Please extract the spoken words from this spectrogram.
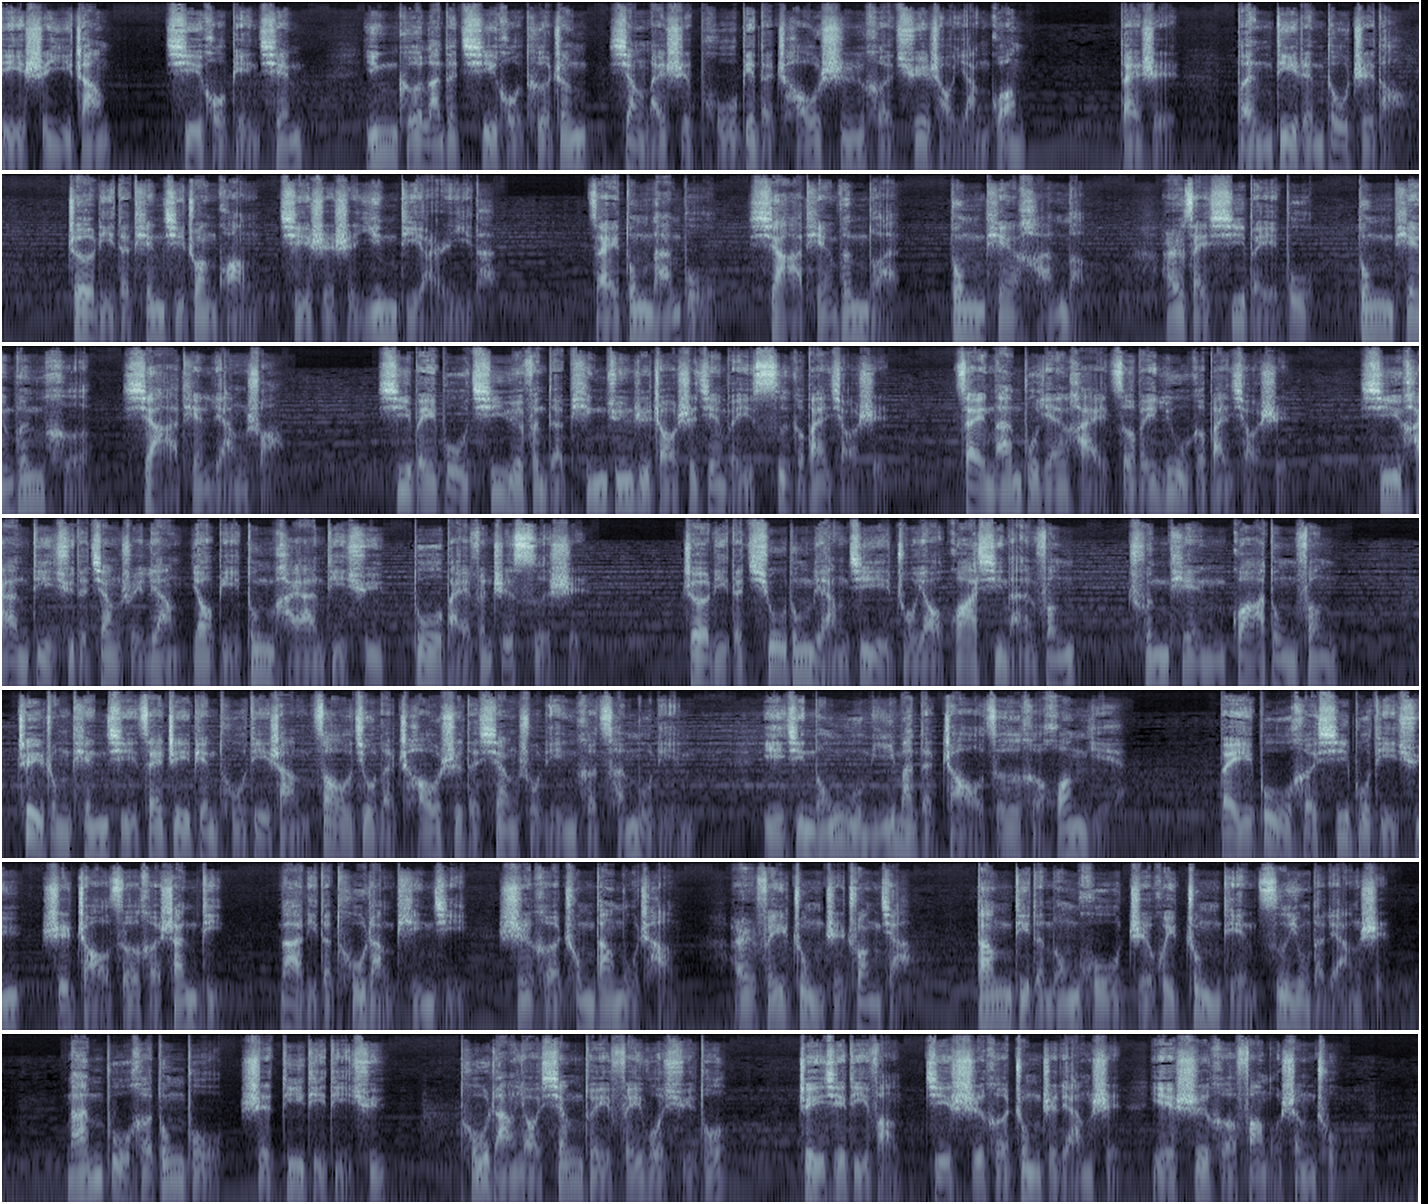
第十一章气候变迁。英格兰的气候特征向来是普遍的潮湿和缺少阳光，但是本地人都知道，这里的天气状况其实是因地而异的。在东南部，夏天温暖，冬天寒冷；而在西北部，冬天温和，夏天凉爽。西北部七月份的平均日照时间为四个半小时，在南部沿海则为六个半小时。西海岸地区的降水量要比东海岸地区多百分之四十。这里的秋冬两季主要刮西南风，春天刮东风。这种天气在这片土地上造就了潮湿的橡树林和岑木林，以及浓雾弥漫的沼泽和荒野。北部和西部地区是沼泽和山地，那里的土壤贫瘠，适合充当牧场，而非种植庄稼。当地的农户只会种点自用的粮食。南部和东部是低地地区，土壤要相对肥沃许多。这些地方既适合种植粮食，也适合放牧牲畜。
